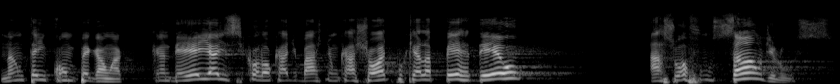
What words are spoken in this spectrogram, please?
Não tem como pegar uma candeia e se colocar debaixo de um caixote, porque ela perdeu a sua função de luz.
